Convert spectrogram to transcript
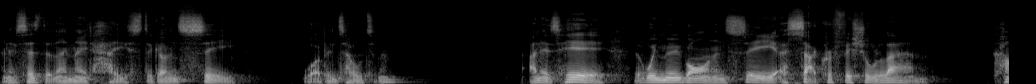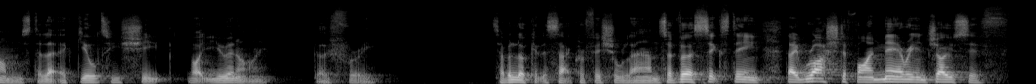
And it says that they made haste to go and see what had been told to them. And it's here that we move on and see a sacrificial lamb comes to let a guilty sheep like you and I go free. Let's have a look at the sacrificial lamb. So, verse 16 they rush to find Mary and Joseph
